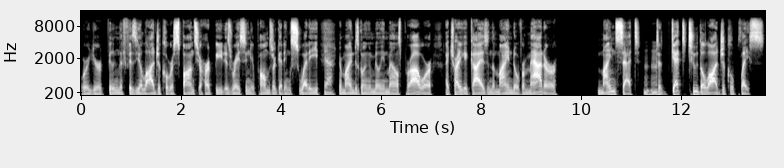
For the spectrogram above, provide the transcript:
where you're feeling the physiological response. Your heartbeat is racing, your palms are getting sweaty, Yeah. your mind is going a million miles per hour. I try to get guys in the mind over matter mindset Mhm. to get to the logical place,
